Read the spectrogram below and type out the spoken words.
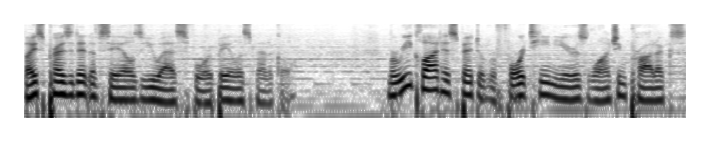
Vice President of Sales US for Baylis Medical. Marie Claude has spent over 14 years launching products,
